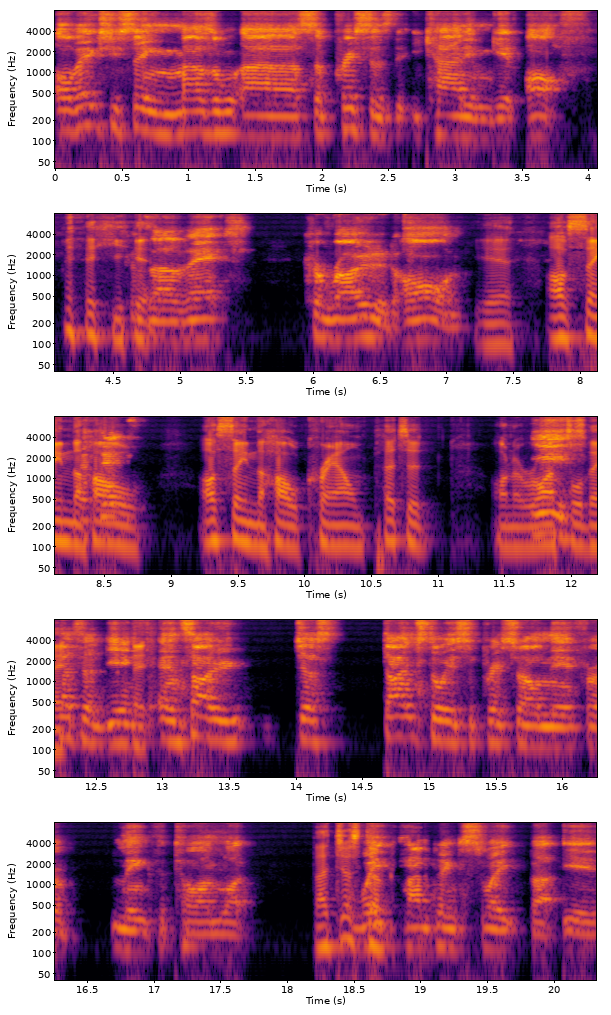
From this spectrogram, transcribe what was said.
I've actually seen muzzle uh, suppressors that you can't even get off because yeah. they're that corroded on. Yeah, I've seen the whole. I've seen the whole crown pitted on a rifle. Yes, that, pitted, yeah. That, and so just don't store your suppressor on there for a length of time. Like they're just weak a, pumping sweet, but yeah.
